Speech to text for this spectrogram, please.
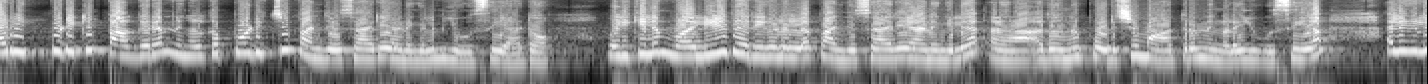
അരിപ്പൊടിക്ക് പകരം നിങ്ങൾക്ക് പൊടിച്ച പഞ്ചസാരയാണെങ്കിലും യൂസ് ചെയ്യാം കേട്ടോ ഒരിക്കലും വലിയ തരികളുള്ള പഞ്ചസാരയാണെങ്കിൽ അതൊന്ന് പൊടിച്ച് മാത്രം നിങ്ങൾ യൂസ് ചെയ്യുക അല്ലെങ്കിൽ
